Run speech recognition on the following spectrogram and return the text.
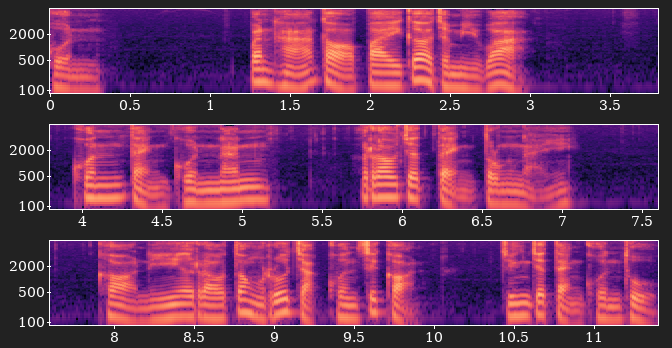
คน ปัญหาต่อไปก็จะมีว่า คนแต่งคนนั้น เราจะแต่งตรงไหน ข้อนี้เราต้องรู้จักคนเสียก่อน จึงจะแต่งคนถูก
